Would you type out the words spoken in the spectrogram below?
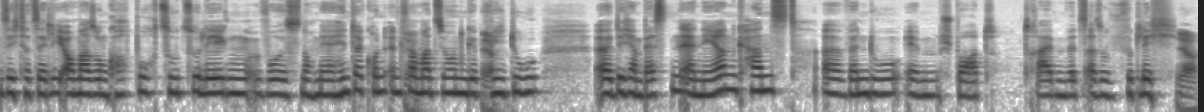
sich tatsächlich auch mal so ein Kochbuch zuzulegen, wo es noch mehr Hintergrundinformationen gibt, Ja. wie du äh, dich am besten ernähren kannst, äh, wenn du im Sport treiben willst. Also wirklich ja,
